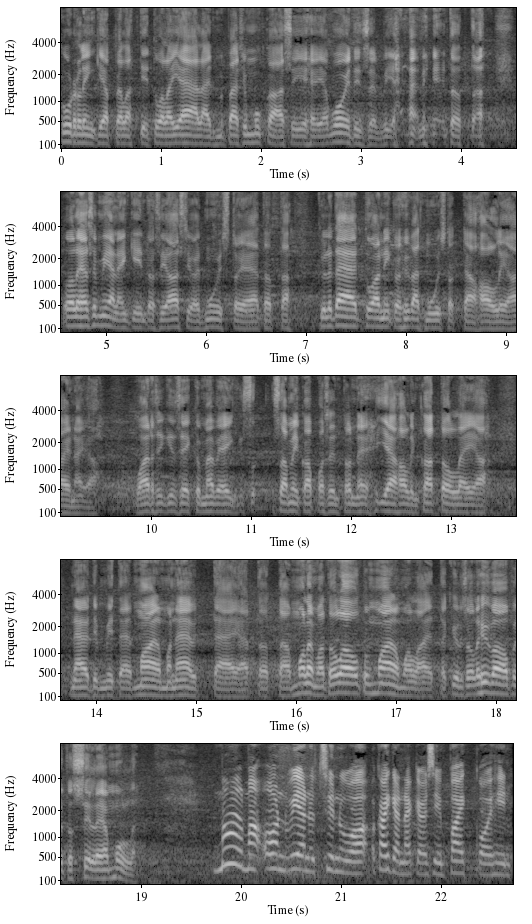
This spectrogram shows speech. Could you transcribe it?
kurlinkia pelattiin tuolla jäällä, että mä pääsin mukaan siihen ja voitin sen vielä. Niin tota, olihan se mielenkiintoisia asioita, muistoja. Ja tota, kyllä tämä tuo niin hyvät muistot tämä halli aina. Ja varsinkin se, kun mä vein Sami Kapasen tuonne jäähallin katolle ja näytin, miten maailma näyttää. Ja tota, molemmat ollaan oltu maailmalla, että kyllä se oli hyvä opetus sille ja mulle. Maailma on vienyt sinua kaiken näköisiin paikkoihin.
